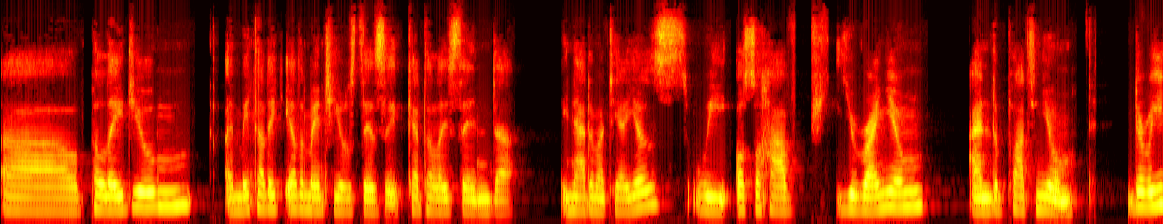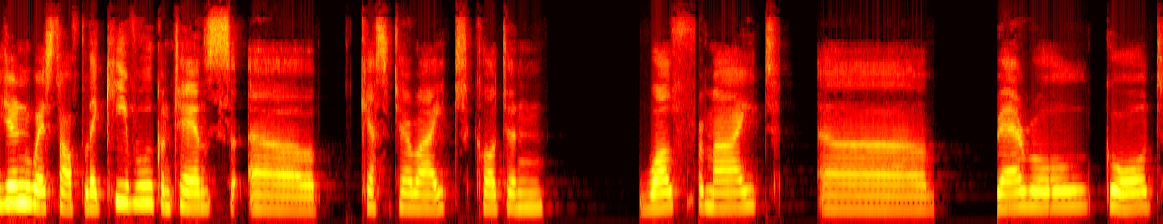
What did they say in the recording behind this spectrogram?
uh, palladium, a metallic element used as a catalyst and uh, in other materials. We also have uranium and platinum. The region west of Lake Kivu contains uh, cassiterite, coltan, wolframite, uh, beryl, gold,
